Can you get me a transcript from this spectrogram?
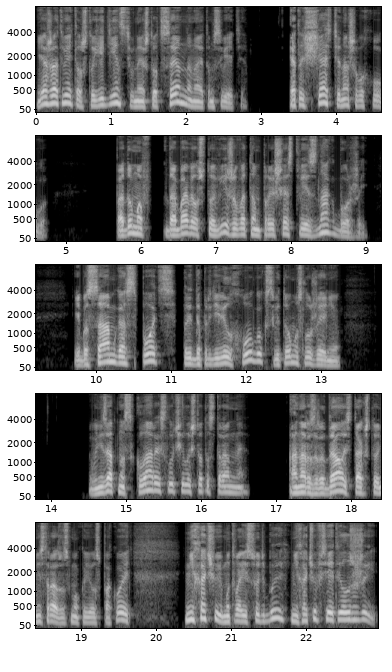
Я же ответил, что единственное, что ценно на этом свете, — это счастье нашего Хугу. Подумав, добавил, что вижу в этом происшествии знак Божий, ибо сам Господь предопределил Хугу к святому служению. Внезапно с Кларой случилось что-то странное. Она разрыдалась так, что не сразу смог ее успокоить. «Не хочу ему твоей судьбы, не хочу всей этой лжи.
